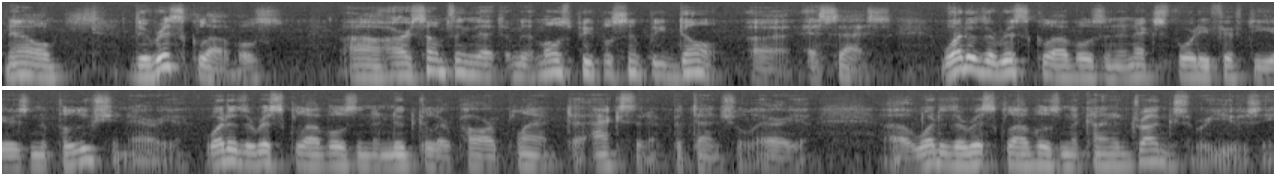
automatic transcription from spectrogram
Now, the risk levels uh, are something that most people simply don't uh, assess. What are the risk levels in the next 40, 50 years in the pollution area? What are the risk levels in the nuclear power plant uh, accident potential area? Uh, what are the risk levels and the kind of drugs we're using?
